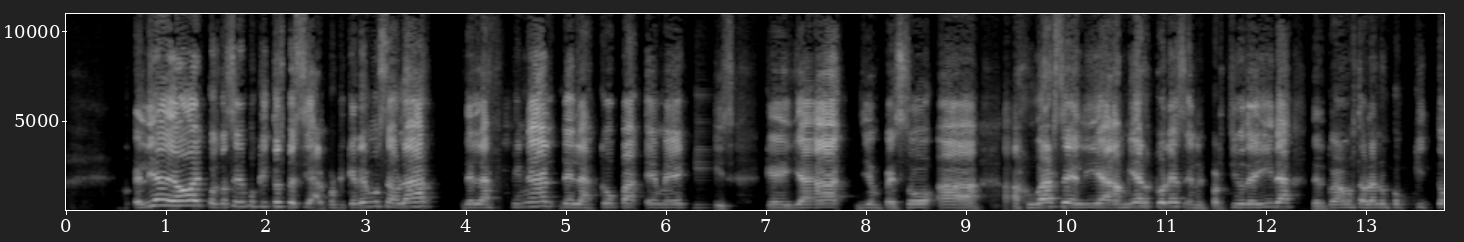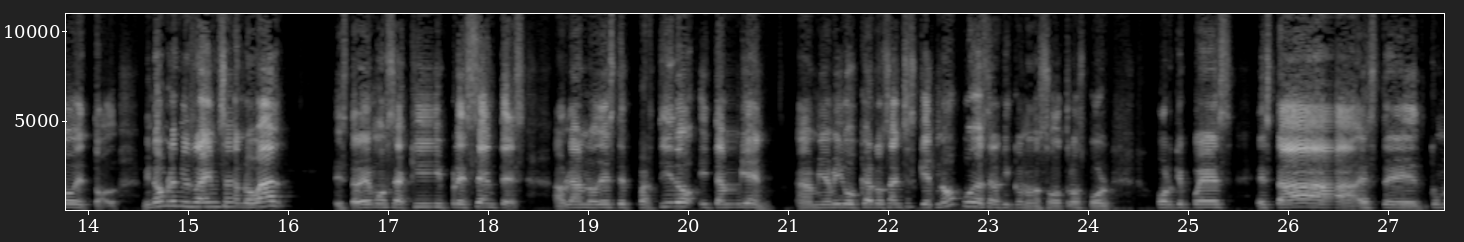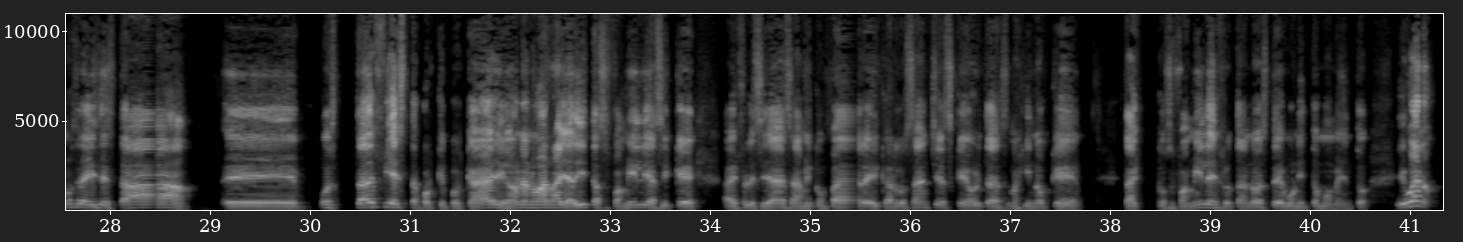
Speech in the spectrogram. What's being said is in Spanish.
El día de hoy pues va a ser un poquito especial porque queremos hablar de la final de la Copa MX que ya empezó a, a, jugarse el día miércoles en el partido de ida, del cual vamos a estar hablando un poquito de todo. Mi nombre es Misraim Sandoval, estaremos aquí presentes hablando de este partido y también a mi amigo Carlos Sánchez, que no pudo estar aquí con nosotros por, porque pues está, este, ¿cómo se le dice? Está, eh, pues está de fiesta porque, porque ha llegado una nueva rayadita a su familia, así que hay felicidades a mi compadre Carlos Sánchez, que ahorita imagino que está con su familia disfrutando este bonito momento. Y bueno,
